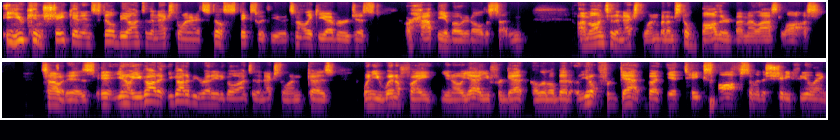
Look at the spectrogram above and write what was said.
You can shake it and still be on to the next one, and it still sticks with you. It's not like you ever just are happy about it all of a sudden. I'm on to the next one, but I'm still bothered by my last loss. That's how it is. It, you know, you gotta you gotta be ready to go on to the next one because when you win a fight, you know, yeah, you forget a little bit. You don't forget, but it takes off some of the shitty feeling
